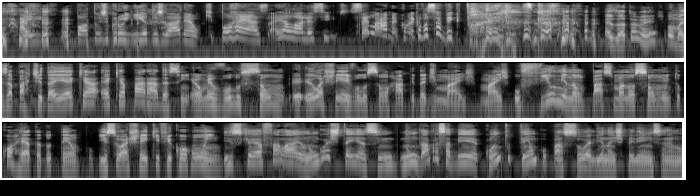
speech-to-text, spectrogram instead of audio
aí bota uns grunhidos lá, né? Que porra é essa? Aí ela olha assim, sei lá, né? Como é que eu vou saber que porra é essa? Exatamente. Pô, mas a partir daí é que a, é que a parada, assim, é uma evolução. eu- achei a evolução rápida demais. Mas o filme não passa uma noção muito correta do tempo. Isso eu achei que ficou ruim. Isso que eu ia falar, eu não gostei assim, não dá pra saber quanto tempo passou ali na experiência, né? Não,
